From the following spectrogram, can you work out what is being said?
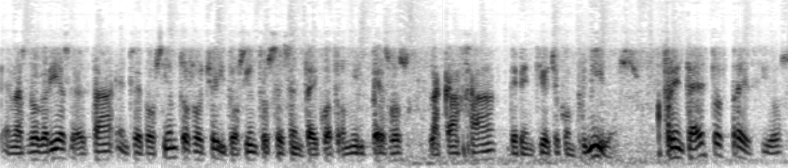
en las droguerías está entre 208 y 264 mil pesos la caja de 28 comprimidos. Frente a estos precios,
